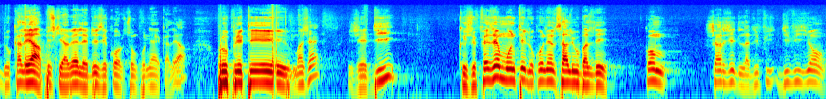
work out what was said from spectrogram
de Caléa, puisqu'il y avait les deux écoles, Somponia et Caléa, propriété, machin, j'ai dit que je faisais monter le colonel Salou Baldé comme chargé de la divi- division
